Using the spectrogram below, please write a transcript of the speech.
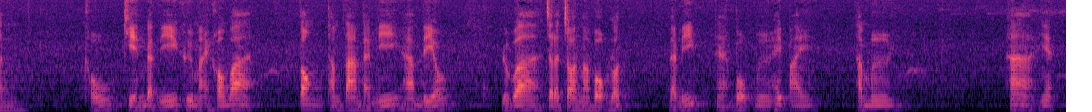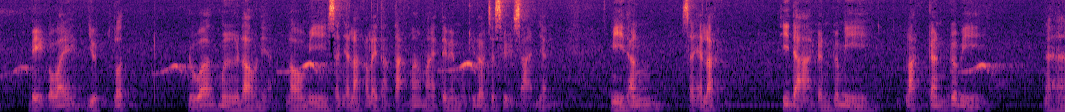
รเขาเขียนแบบนี้คือหมายความว่า ต้องทำตามแบบนี้ห้ามเลี้ยว หรือว่าจราจรมาโบกรถ แบบนี้โบกมือให้ไปทำมือห้าเนี่ยเบรกเอาไว้หยุดรถ หรือว่ามือเราเนี่ยเรามีสัญลักษณ์อะไรต่างๆ มากมายเต็มไปหมดที่เราจะสื่อสารยันมีทั้งสัญลักษณ์ที่ด่ากันก็มีรักกันก็มีนะฮะ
